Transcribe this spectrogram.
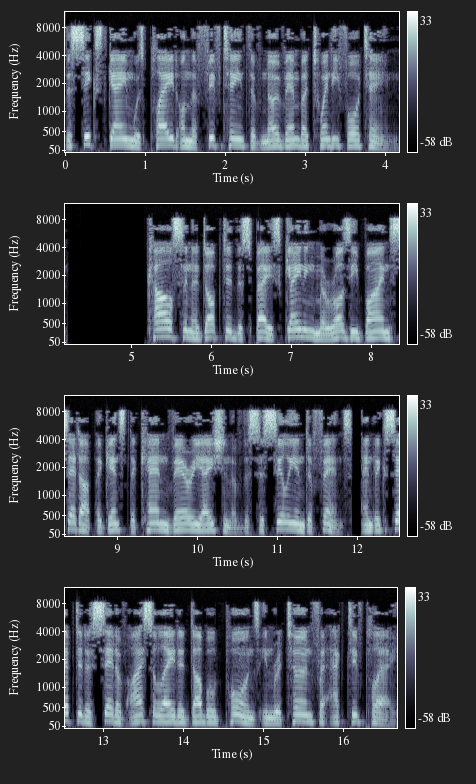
The sixth game was played on 15 November 2014. Carlsen adopted the space-gaining Maróczy bind setup against the Kan variation of the Sicilian defense, and accepted a set of isolated doubled pawns in return for active play.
